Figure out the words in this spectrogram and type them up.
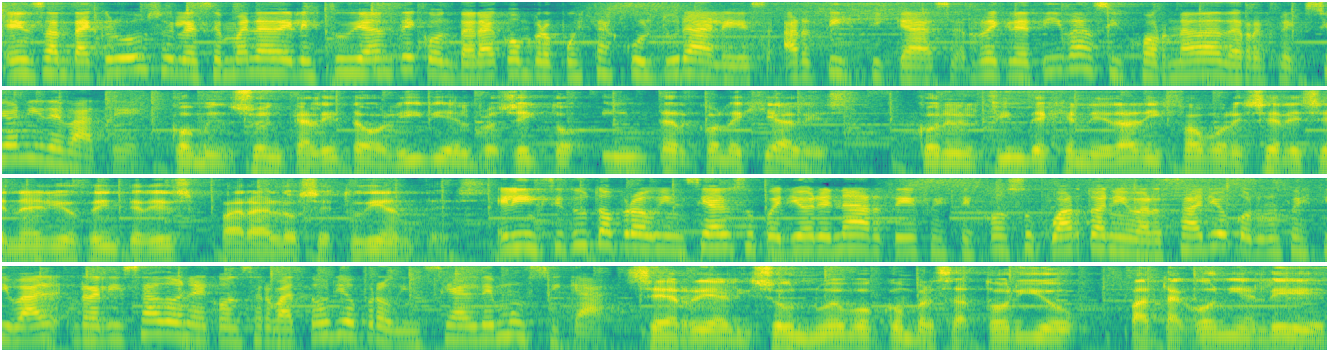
En Santa Cruz, la Semana del Estudiante contará con propuestas culturales, artísticas, recreativas y jornada de reflexión y debate. Comenzó en Caleta Olivia el proyecto Intercolegiales con el fin de generar y favorecer escenarios de interés para los estudiantes. El Instituto Provincial Superior en Arte festejó su cuarto aniversario con un festival realizado en el Conservatorio Provincial de Música. Se realizó un nuevo conversatorio Patagonia Lee,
